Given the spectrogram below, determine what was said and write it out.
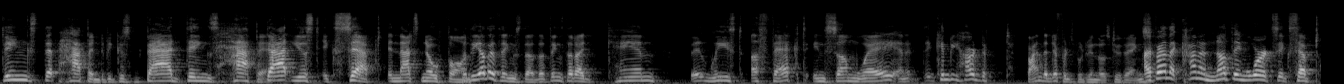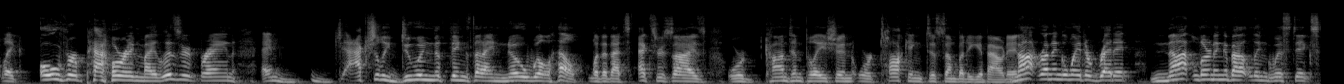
things that happened because bad things happen. That you just accept and that's no fun. But the other things though, the things that I can at least affect in some way, and it, it can be hard to, to, find the difference between those two things. I find that kind of nothing works except like overpowering my lizard brain and actually doing the things that I know will help, whether that's exercise or contemplation or talking to somebody about it. Not running away to Reddit, not learning about linguistics,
